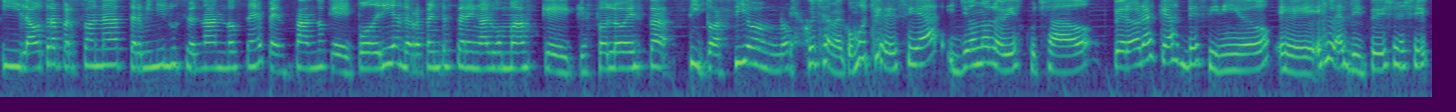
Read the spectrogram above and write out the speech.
y la otra persona termina ilusionándose pensando que podrían de repente estar en algo más que, que solo esta situación, ¿no? Escúchame, como te decía, yo no lo había escuchado, pero ahora que has definido eh, la situationship,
